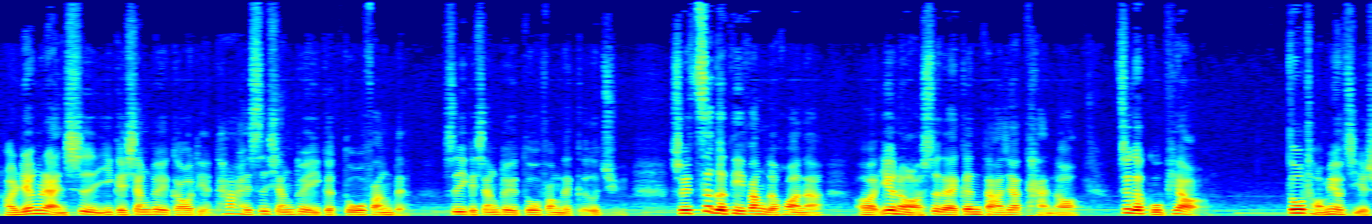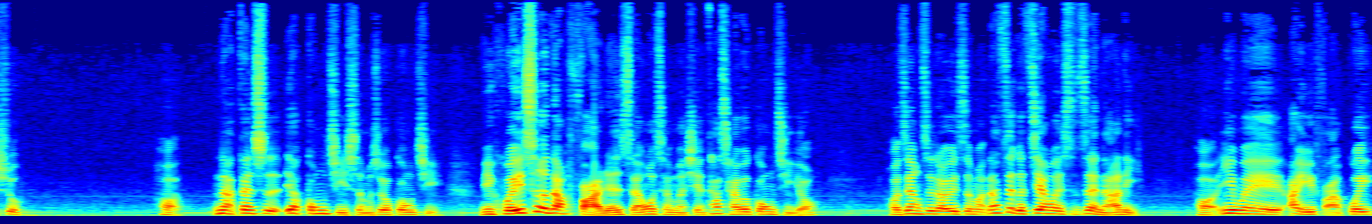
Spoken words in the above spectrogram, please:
好，仍然是一个相对高点，它还是相对一个多方的，是一个相对多方的格局。所以这个地方的话呢，呃，叶龙老师来跟大家谈哦，这个股票。多头没有结束，好，那但是要攻击什么时候攻击？你回撤到法人散户成本线，它才会攻击哦。好，这样知道意思吗？那这个价位是在哪里？好，因为碍于法规，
